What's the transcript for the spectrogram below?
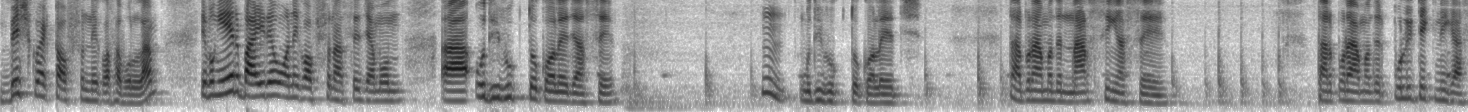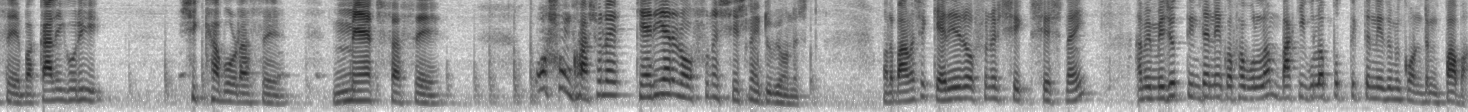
বেশ কয়েকটা অপশন নিয়ে কথা বললাম। এবং এর বাইরেও অনেক অপশন আছে, যেমন অধিভুক্ত কলেজ আছে। হুম, অধিভুক্ত কলেজ তারপরে আমাদের নার্সিং আছে, তারপরে আমাদের পলিটেকনিক আছে বা কারিগরি শিক্ষা বোর্ড আছে, ম্যাথস আছে। অসংখ্য, আসলে ক্যারিয়ারের অপশনের শেষ নাই টু বি অনেস্ট মানে বাংলাদেশে ক্যারিয়ারের অপশনের শেষ নাই। আমি মেজর তিনটা নিয়ে কথা বললাম, বাকিগুলো প্রত্যেকটা নিয়ে তুমি কন্টেন্ট পাবা।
